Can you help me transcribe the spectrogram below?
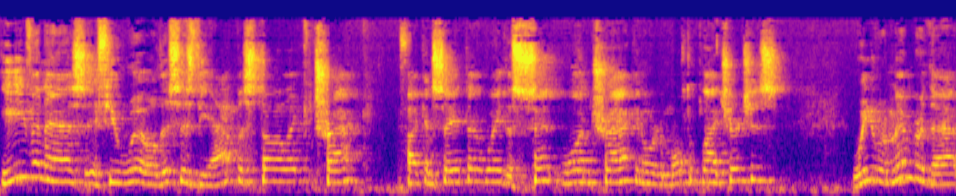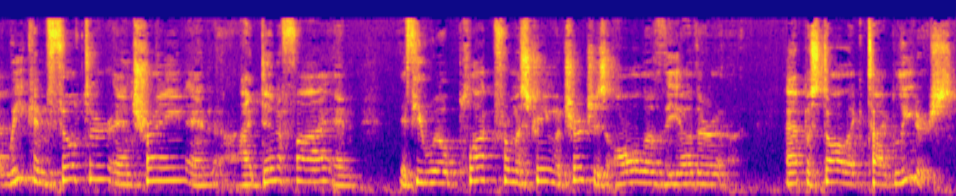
even as, if you will, this is the apostolic track, if I can say it that way, the sent one track in order to multiply churches, we remember that we can filter and train and identify and, if you will, pluck from a stream of churches all of the other apostolic type leaders.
